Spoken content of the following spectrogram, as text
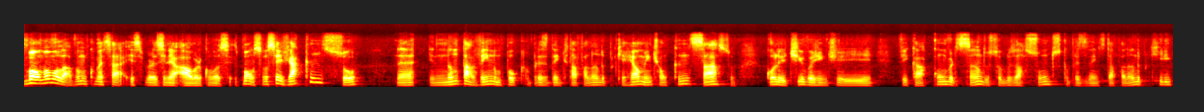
Bom, vamos lá, vamos começar esse Brasília Hour com vocês. Bom, se você já cansou, né, e não tá vendo um pouco o que o presidente tá falando, porque realmente é um cansaço coletivo a gente ficar conversando sobre os assuntos que o presidente está falando, porque ele,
